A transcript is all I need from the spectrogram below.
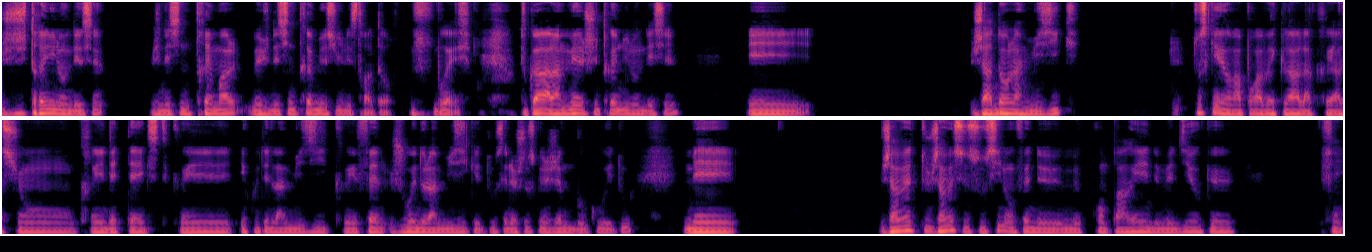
suis très nul en dessin. Je dessine très mal, mais je dessine très bien sur Illustrator. Bref. En tout cas, à la main, je suis très nul en dessin. Et j'adore la musique. Tout ce qui est en rapport avec là, la création, créer des textes, créer, écouter de la musique, créer, faire, jouer de la musique et tout, c'est des choses que j'aime beaucoup et tout. Mais j'avais j'avais ce souci en fait de me comparer de me dire que enfin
